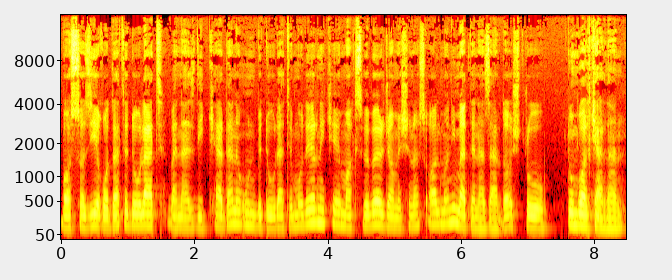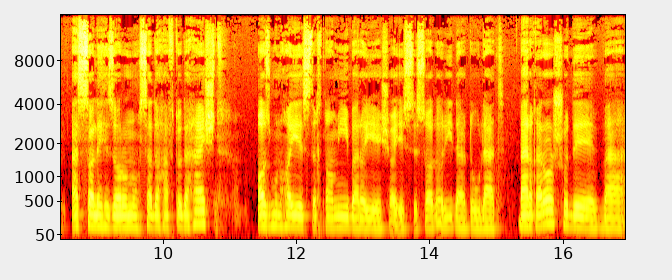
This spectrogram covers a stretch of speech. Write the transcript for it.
بازسازی قدرت دولت و نزدیک کردن اون به دولت مدرنی که ماکس وبر جامعه شناس آلمانی مد نظر داشت رو دنبال کردن. از سال 1978 آزمون های استخدامی برای شایسته سالاری در دولت برقرار شده و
